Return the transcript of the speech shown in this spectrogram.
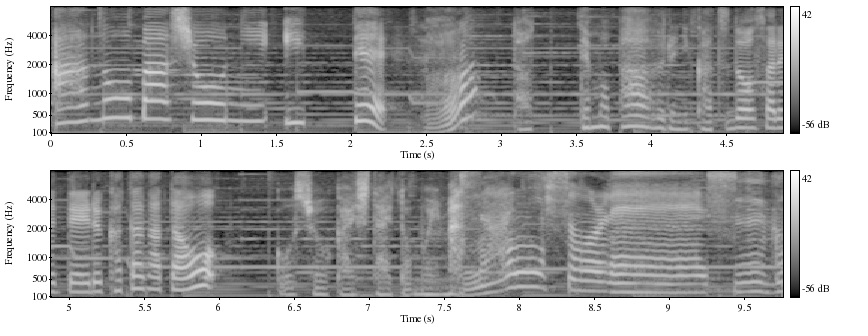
あの場所に行ってとってもパワフルに活動されている方々をご紹介したいと思います。何それ？すご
